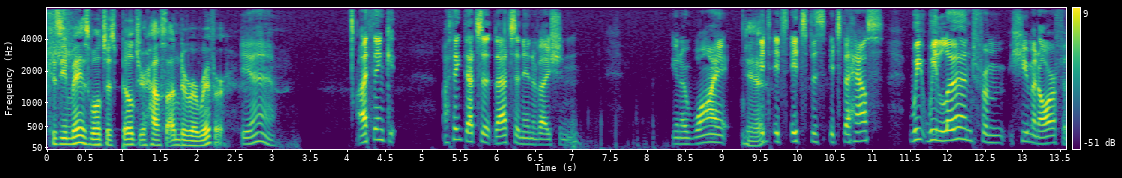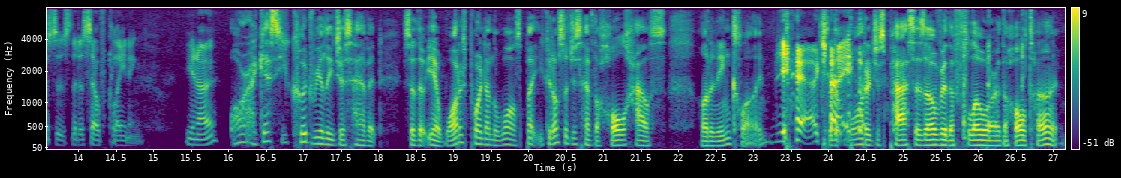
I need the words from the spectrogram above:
Because you may as well just build your house under a river. Yeah, I think, I think that's a that's an innovation. You know why? Yeah. It, it's it's this it's the house. We we learned from human orifices that are self cleaning. You know. Or I guess you could really just have it so that yeah, water's pouring down the walls, but you could also just have the whole house on an incline Yeah. so Okay. that water just passes over the floor the whole time.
